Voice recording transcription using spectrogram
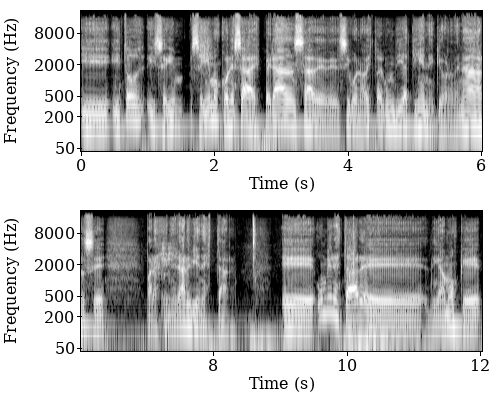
Y, y todos y seguim- seguimos con esa esperanza de, de decir, bueno, esto algún día tiene que ordenarse para generar bienestar. Eh, un bienestar, eh, digamos que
